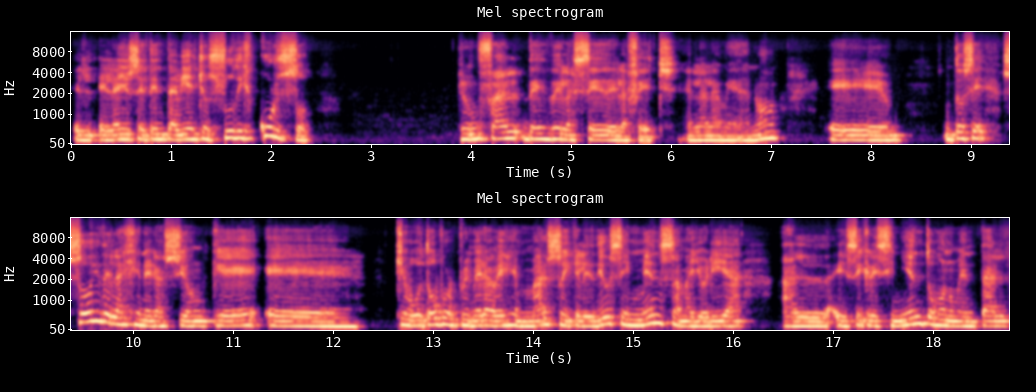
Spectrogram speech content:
el, el, año 70 había hecho su discurso triunfal desde la sede de la FECH, en la Alameda, ¿no? Eh, entonces, soy de la generación que eh, que votó por primera vez en marzo y que le dio esa inmensa mayoría a ese crecimiento monumental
